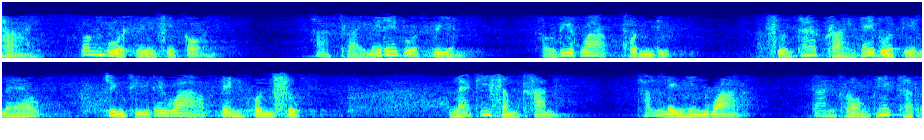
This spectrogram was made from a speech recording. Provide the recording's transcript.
ชายต้องบวชเรียนเสียก่อน หากใครไม่ได้บวชเรียน เขาเรียกว่าคนดิบ ส่วนถ้าใครได้บวชเรียนแล้ว จึงถือได้ว่าเป็นคนสุข และที่สำคัญ ท่านเล็งเห็นว่าการครองเพศคาร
